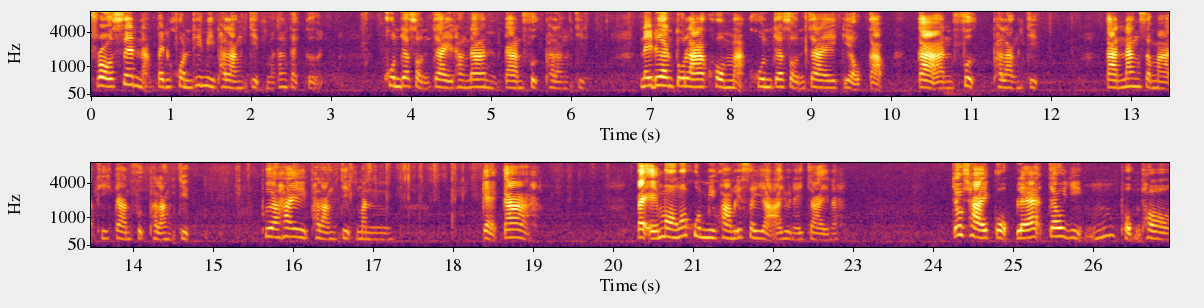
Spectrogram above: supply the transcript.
ฟรอเซนอะเป็นคนที่มีพลังจิตมาตั้งแต่เกิด คุณจะสนใจทางด้านการฝึกพลังจิต ในเดือนตุลาคมอะคุณจะสนใจเกี่ยวกับการฝึกพลังจิต การนั่งสมาธิการฝึกพลังจิต เพื่อให้พลังจิตมันแก่กล้า แต่เอ๋มองว่าคุณมีความริษยาอยู่ในใจนะ เจ้าชายกบและเจ้าหญิง ผมทอง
